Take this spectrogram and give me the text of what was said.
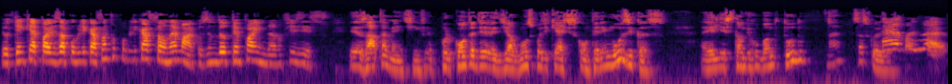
eu tenho que atualizar publicação por publicação, né, Marcos? E não deu tempo ainda, não fiz isso. Exatamente. Por conta de, de alguns podcasts conterem músicas, eles estão derrubando tudo, né? Essas coisas. É, mas é,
